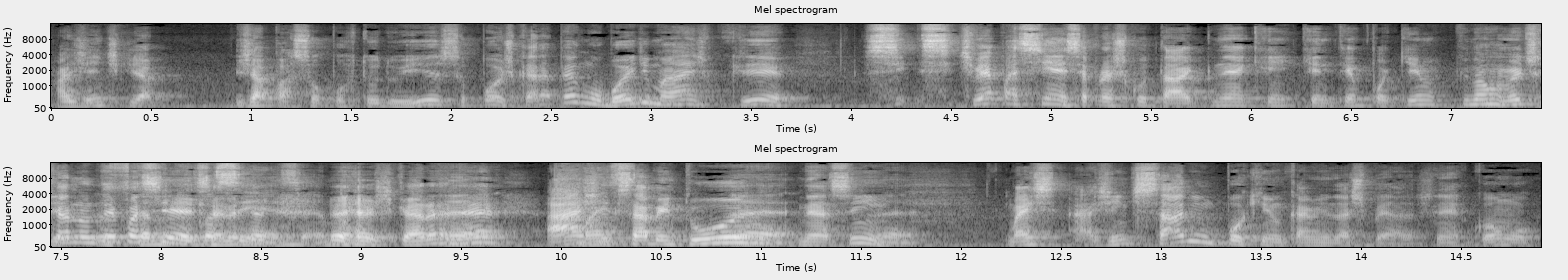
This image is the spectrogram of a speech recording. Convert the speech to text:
a gente que já, já passou por tudo isso, pô, os caras pegam o boi demais, porque se, se tiver paciência para escutar, né, quem, quem tem um pouquinho, normalmente os caras não têm paciência, paciência, né? é. É, os caras, É, né, acham mas- que sabem tudo, é, né, assim? é. Mas a gente sabe um pouquinho o caminho das pedras, né? Como,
